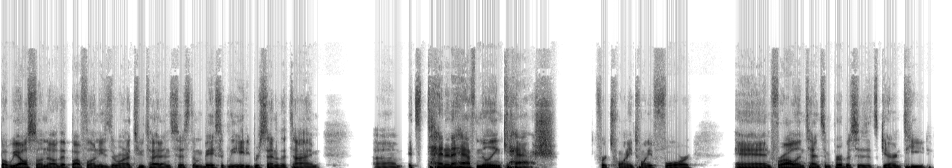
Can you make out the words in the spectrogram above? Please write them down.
but we also know that Buffalo needs to run a two tight end system basically 80% of the time. Um, it's 10 and a half million cash for 2024. And for all intents and purposes, it's guaranteed.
